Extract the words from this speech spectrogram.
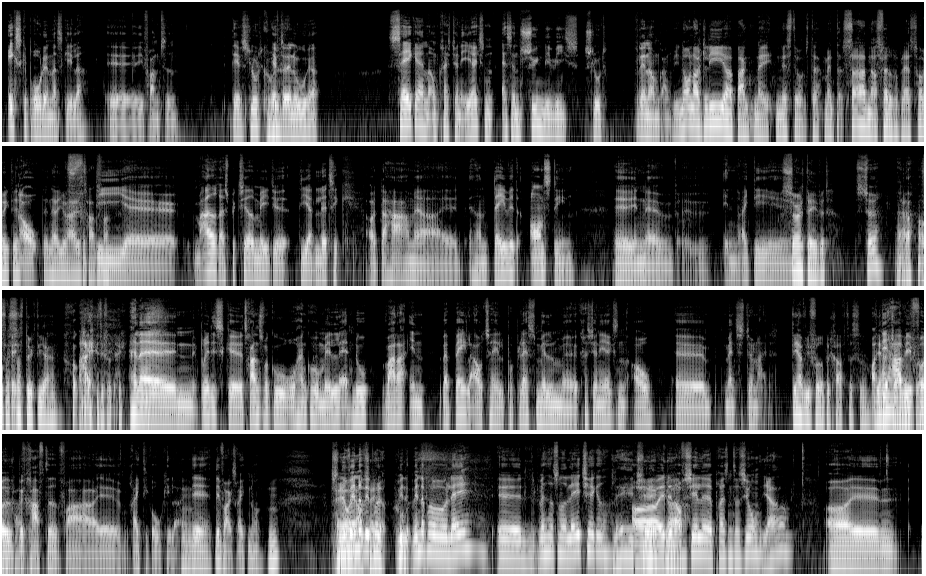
ikke skal bruge den her skiller øh, i fremtiden. Det er slut God. efter den uge her. Sagaen om Christian Eriksen er sandsynligvis slut for den omgang. Vi når nok lige at banke den af næste onsdag, men så er den også faldet på plads, tror vi ikke det? Jo, Den her United-transfer. Fordi øh, meget respekteret medie, The Athletic, og der har ham her, øh, hedder David Ornstein, øh, en, øh, øh, en rigtig... Øh, Sir David. Sir? Ja, okay. så, så dygtig er han. Okay. Nej, det ved jeg ikke. Han er en britisk uh, transferguru. Han kunne melde, at nu var der en verbal aftale på plads mellem uh, Christian Eriksen og uh, Manchester United. Det har vi fået bekræftet siden. Og det, det har Johnny vi fået bekræftet, bekræftet fra uh, rigtig gode kilder. Mm. Det, det er faktisk rigtigt nok. Mm. Så nu venter vi på, vi venter på læge, øh, hvad hedder sådan noget, lægetjekket, Lægetjek og øh, den officielle præsentation. Ja, Og øh,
